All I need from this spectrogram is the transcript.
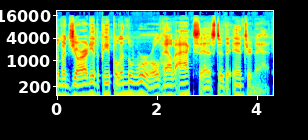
the majority of the people in the world, have access to the internet.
